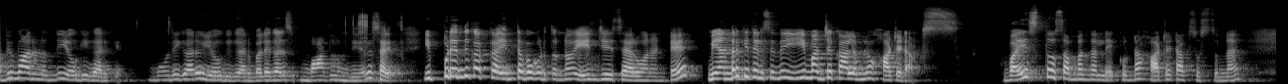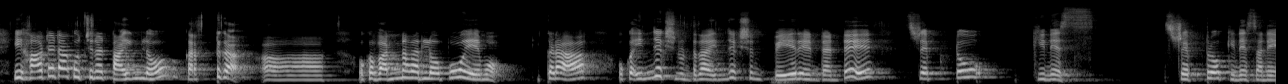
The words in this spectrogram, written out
అభిమానులు ఉంది యోగి గారికి. మోదీ గారు యోగి గారు భలే కలిసి మాటలు ఉంది కదా. సరే ఇప్పుడు ఎందుకు అక్క ఇంత పొగుడుతున్నావు? ఏం చేశారు అని అంటే మీ అందరికీ తెలిసిందే ఈ మధ్య కాలంలో హార్ట్ అటాక్స్. వయసుతో సంబంధం లేకుండా హార్ట్ అటాక్స్ వస్తున్నాయి. ఈ హార్ట్ అటాక్ వచ్చిన టైంలో కరెక్ట్గా ఒక వన్ అవర్ లోపు ఏమో ఇక్కడ ఒక ఇంజెక్షన్ ఉంటుంది. ఆ ఇంజెక్షన్ పేరు ఏంటంటే స్ట్రెప్టోకినెస్. స్ట్రెప్టోకినెస్ అనే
